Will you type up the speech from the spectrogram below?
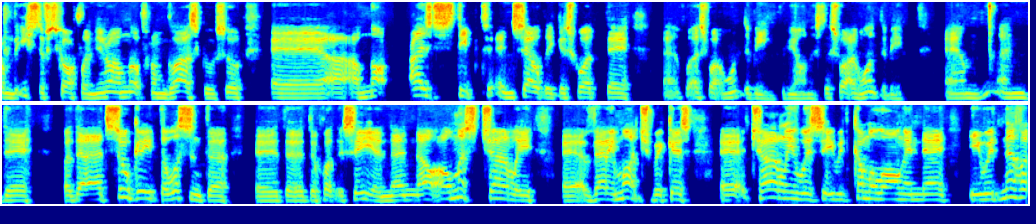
from the east of Scotland. You know, I'm not from Glasgow, so uh, I'm not as steeped in Celtic as what uh, uh, that's what I want to be. To be honest, that's what I want to be. Um, and uh, but it's so great to listen to, uh, the, what they say. And, and I'll, miss Charlie uh, very much because uh, Charlie was, he would come along and he would never,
